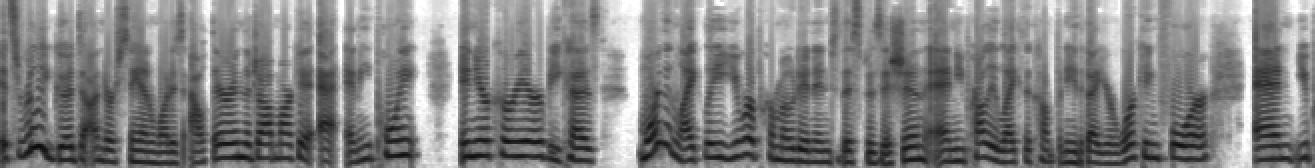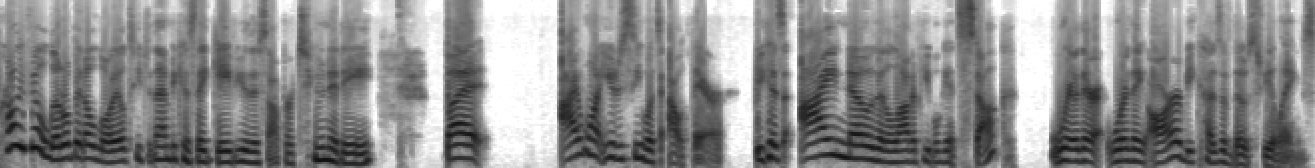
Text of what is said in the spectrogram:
it's really good to understand what is out there in the job market at any point in your career because more than likely you were promoted into this position and you probably like the company that you're working for and you probably feel a little bit of loyalty to them because they gave you this opportunity. But I want you to see what's out there because I know that a lot of people get stuck where they're where they are because of those feelings.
